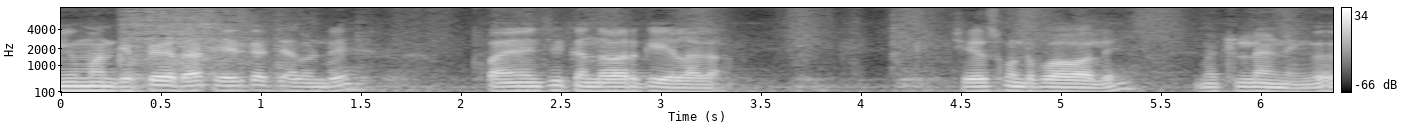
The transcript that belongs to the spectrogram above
మేము మనం చెప్పే కదా టేర్ కట్ చేయండి పైనుంచి కింద వరకు ఇలాగా చేసుకుంటూ పోవాలి మెట్ల ల్యాండింగ్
